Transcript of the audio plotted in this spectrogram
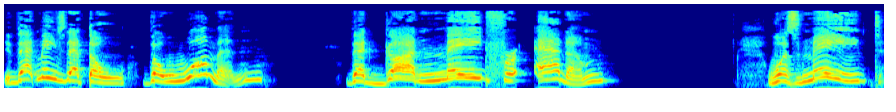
That means that the, the woman that God made for Adam was made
